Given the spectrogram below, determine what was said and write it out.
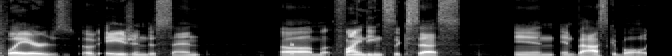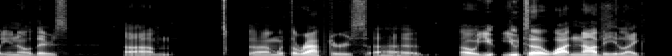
players of Asian descent um, finding success in in basketball. You know, there's um, um, with the Raptors. Uh, oh, y- Yuta Watanabe, like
